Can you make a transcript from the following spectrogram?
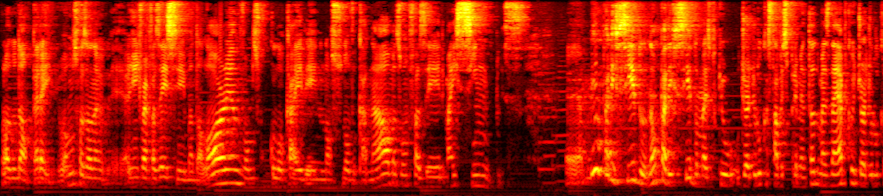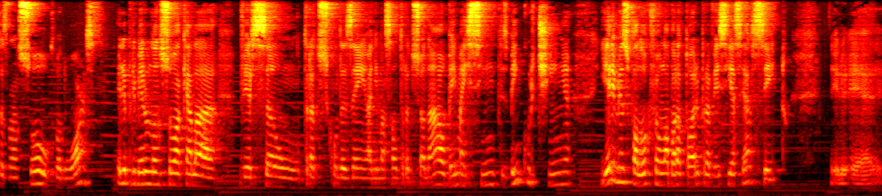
falando, não, peraí, vamos fazer, a gente vai fazer esse Mandalorian, vamos colocar ele aí no nosso novo canal, mas vamos fazer ele mais simples. É, meio parecido, não parecido, mas porque o George Lucas estava experimentando, mas na época que o George Lucas lançou o Clone Wars, ele primeiro lançou aquela versão com desenho, animação tradicional, bem mais simples, bem curtinha, e ele mesmo falou que foi um laboratório para ver se ia ser aceito. Ele é,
